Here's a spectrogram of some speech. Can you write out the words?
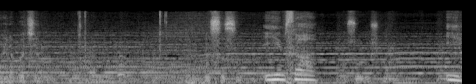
Merhaba canım. Nasılsın? İyiyim sağ ol. Bozulmuş mu? İyi.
